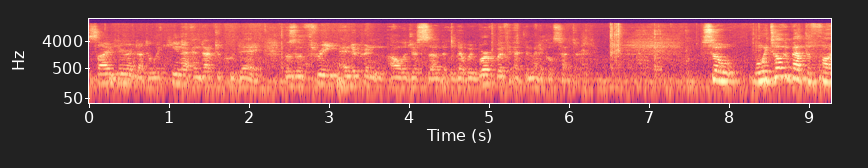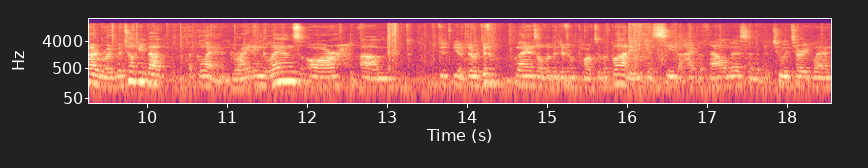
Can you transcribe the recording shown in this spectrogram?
side here, and Dr. Wakina and Dr. Coudet. Those are the three endocrinologists uh, that, that we work with at the medical center. So when we talk about the thyroid, we're talking about a gland, right? And glands are, um, you know, there are different glands over the different parts of the body. You can see the hypothalamus and the pituitary gland.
